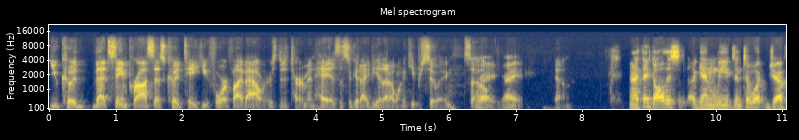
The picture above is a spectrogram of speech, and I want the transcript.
you could that same process could take you four or five hours to determine, hey, is this a good idea that I want to keep pursuing? So right, right, yeah. And I think all this again leads into what Jeff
